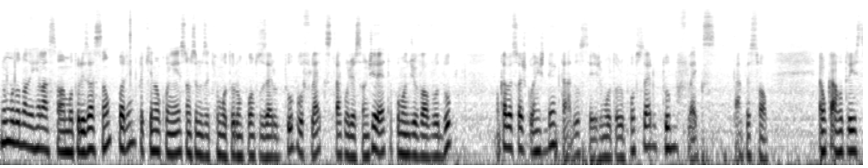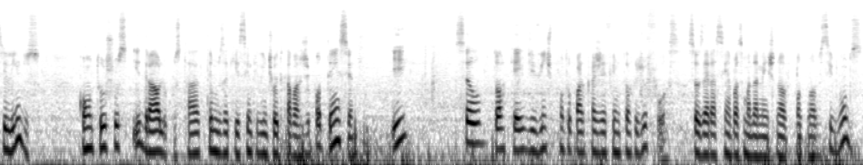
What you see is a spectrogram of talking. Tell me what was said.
não mudou nada em relação à motorização, porém, para quem não conhece, nós temos aqui um motor 1.0 Turbo Flex, tá? Com injeção direta, comando de válvula duplo, um cabeçote de corrente dentada, ou seja, motor 1.0 Turbo Flex, tá, pessoal? É um carro 3 cilindros, com tuchos hidráulicos, tá? Temos aqui 128 cavalos de potência e seu torque aí de 20.4 kgf em torque de força. Seu zero assim aproximadamente 9.9 segundos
